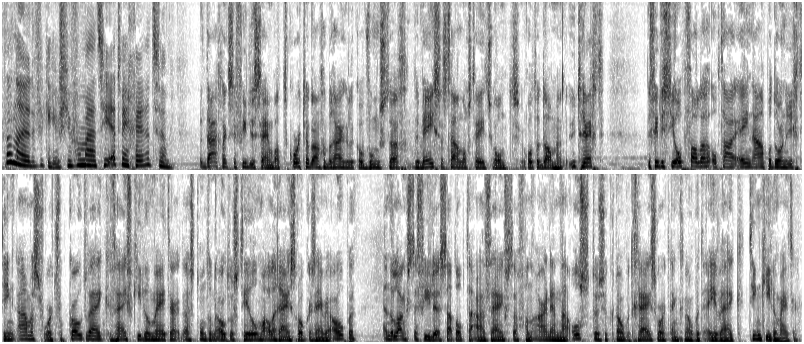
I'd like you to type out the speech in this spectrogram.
Dan uh, de verkeersinformatie, Edwin Gerritsen. De dagelijkse files zijn wat korter dan gebruikelijk op woensdag. De meeste staan nog steeds rond Rotterdam en Utrecht. De files die opvallen op de A1 Apeldoorn richting Amersfoort voor Kootwijk, 5 kilometer. Daar stond een auto stil, maar alle rijstroken zijn weer open. En de langste file staat op de A50 van Arnhem naar Os... tussen Knoop het Grijshoort en Knoop het Ewijk, 10 kilometer.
